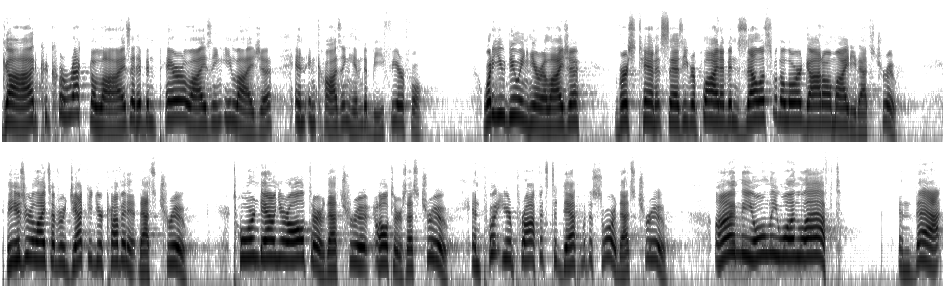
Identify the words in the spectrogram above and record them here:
God could correct the lies that had been paralyzing Elijah and, and causing him to be fearful. What are you doing here, Elijah? Verse 10, it says, He replied, I've been zealous for the Lord God Almighty. That's true. The Israelites have rejected your covenant. That's true. Torn down your altar. That's true. Altars. That's true. And put your prophets to death with a sword. That's true. I'm the only one left. And that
